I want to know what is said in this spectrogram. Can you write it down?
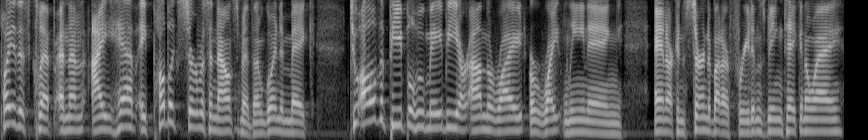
play this clip, and then I have a public service announcement that I'm going to make to all the people who maybe are on the right or right leaning and are concerned about our freedoms being taken away.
